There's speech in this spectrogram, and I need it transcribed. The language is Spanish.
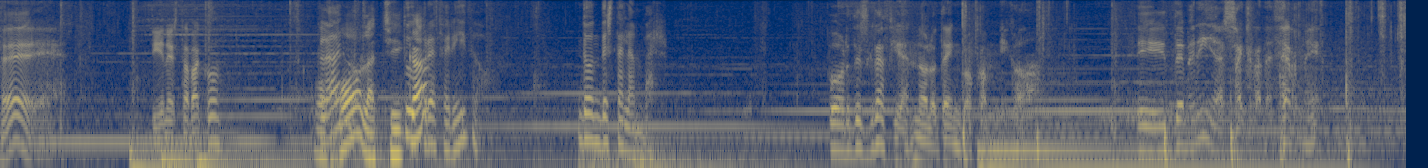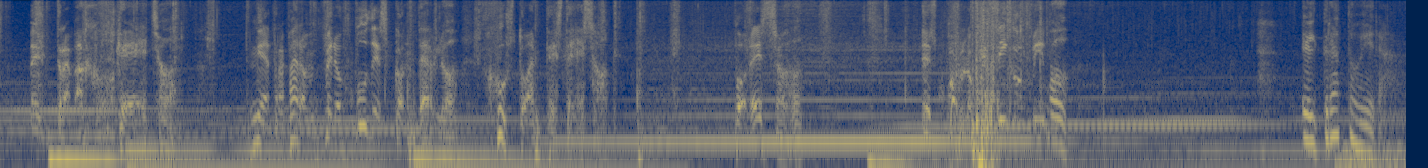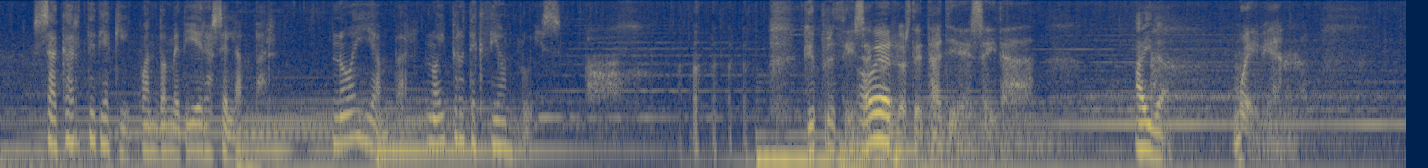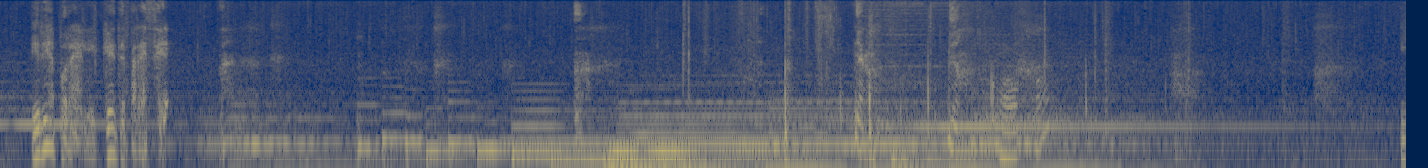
Eh, ¿tienes tabaco? Claro, Ojo, la Tu chica. preferido. ¿Dónde está el ámbar? Por desgracia, no lo tengo conmigo. Y deberías agradecerme el trabajo que he hecho. Me atraparon, pero pude esconderlo justo antes de eso. Por eso es por lo que sigo vivo. El trato era sacarte de aquí cuando me dieras el ámbar. No hay ámbar, no hay protección, Luis. Qué precisa A ver. con los detalles, Eida. Aida. Muy bien. Iré a por él, ¿qué te parece?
